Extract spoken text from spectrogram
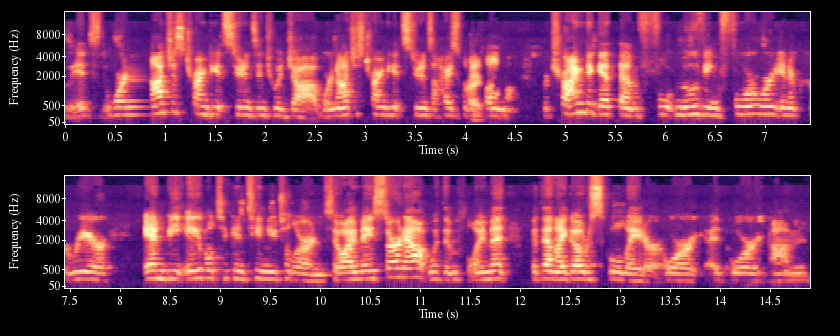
it's we're not just trying to get students into a job. We're not just trying to get students a high school Right. diploma. We're trying to get them for, moving forward in a career and be able to continue to learn. So I may start out with employment, but then I go to school later, or or um,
